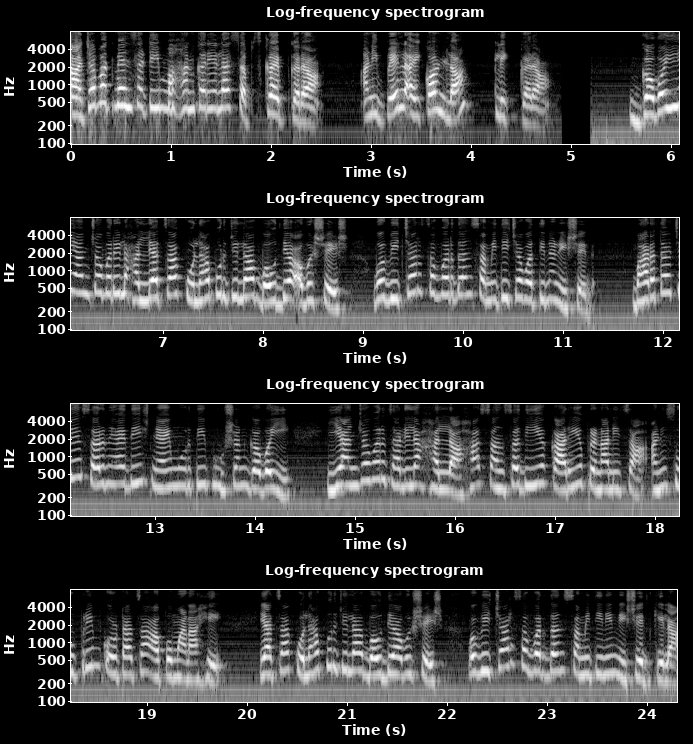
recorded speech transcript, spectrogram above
ताज्या बातम्यांसाठी महान करेला सबस्क्राईब करा आणि बेल आयकॉनला क्लिक करा. गवई यांच्यावरील हल्ल्याचा कोल्हापूर जिल्हा बौद्ध अवशेष व विचार संवर्धन समितीच्या वतीनं निषेध. भारताचे सरन्यायाधीश न्यायमूर्ती भूषण गवई यांच्यावर झालेला हल्ला हा संसदीय कार्यप्रणालीचा आणि सुप्रीम कोर्टाचा अपमान आहे. याचा कोल्हापूर जिल्हा बौद्ध अवशेष व विचार संवर्धन समितीने निषेध केला.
